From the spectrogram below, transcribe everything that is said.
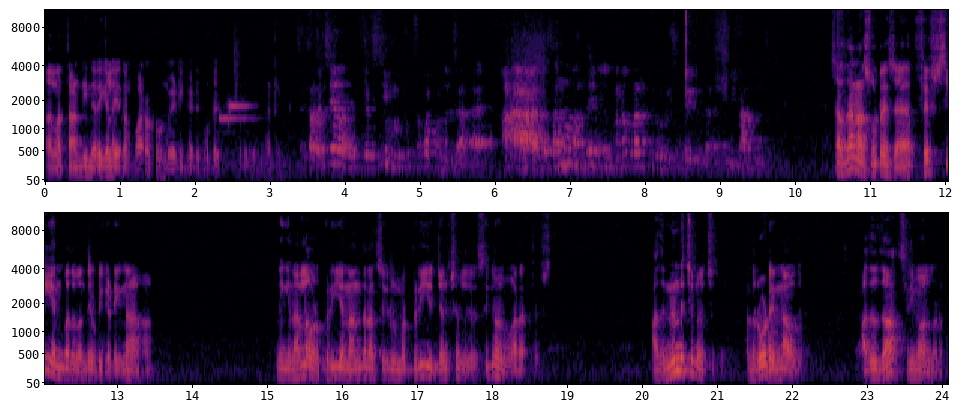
அதெல்லாம் தாண்டி நிறைகளை நான் பாராட்டணும்னு வேண்டி கேட்டுக்கொண்டு விடுகிறேன் நன்றி. சார், அதான் நான் சொல்கிறேன் சார். ஃபெஃப்சி என்பது வந்து எப்படி கேட்டிங்கன்னா நீங்கள் நல்ல ஒரு பெரிய நந்தன சிக்னல் மாதிரி பெரிய ஜங்ஷனில் இருக்கிற சிக்னல் மாதிரி பெப்சி அது நின்றுச்சுன்னு வச்சுக்கோங்க. அந்த ரோடு என்ன ஆகுது? அதுதான் சினிமாவில் நடக்கும்.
